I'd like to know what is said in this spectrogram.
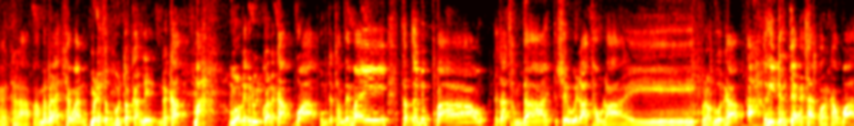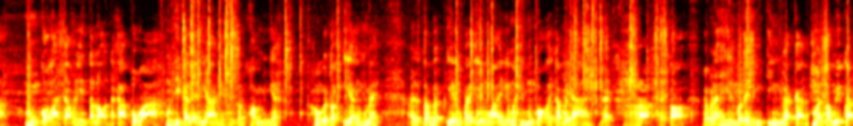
นะครับอะไม่เป็นไรช่างมันไม่ได้ส่งผลต่อการเล่นนะครับมามาลองเล่นกันดูดีกว่านะครับ ว่าผมจะทำได้ไหมทำได้หรือเปล่าถ้าจะทำได้จะใช้เวลาเท่าไหร่มาลองดูกันครับอะตรงนี้เดี๋ยวแจ้งให้ทราบก่อนครับว่า มุมกล้องอาจจะไม่เห็นตลอดนะครับเพราะว่าบางทีการเล่นอย่างเงี้ยอย่างเช่นตอนคว่ำอย่างเงี้ยผมก็ต้องเอียงใช่ไหม อาจจะต้องแบบเอียงไปเอียงมาอย่างเงี้ยบางทีมุมกล้องอาจจะไม่ได้นะครับ แต่ก็ไม่เป็นไรให้เห็นว่าเล่นจริงๆแล้วกัน มันต้องมีการ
